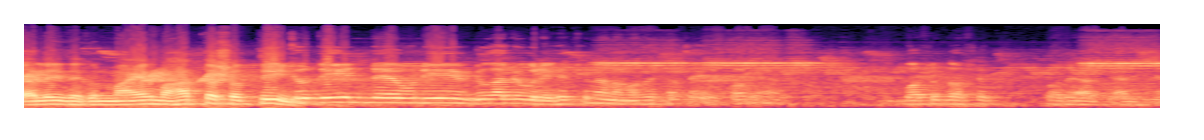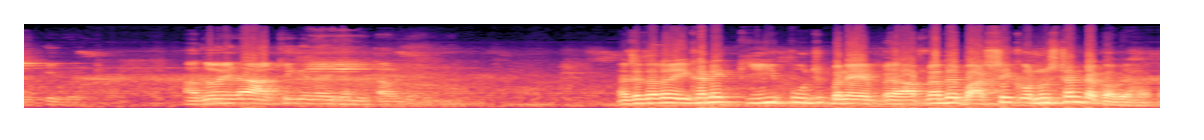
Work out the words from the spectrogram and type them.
তাহলেই দেখুন মায়ের মাহাত্ম সত্যি। কিছুদিন উনি যোগাযোগ রেখেছিলেন আমাদের সাথে পরে বছর দশেক পরে আর জানি না কি হয়েছে। আদৌ এরা আছে কিনা এখানে না। আচ্ছা দাদা এখানে কি পুজো মানে আপনাদের বার্ষিক অনুষ্ঠানটা কবে হয়?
